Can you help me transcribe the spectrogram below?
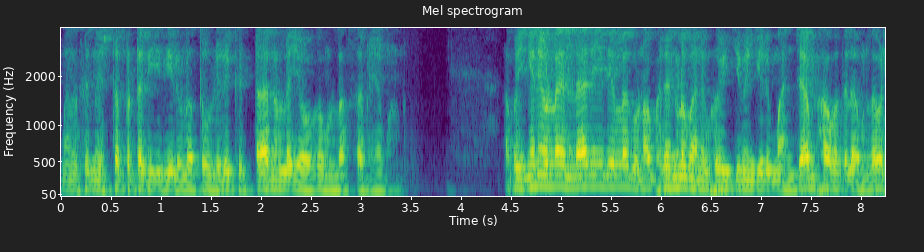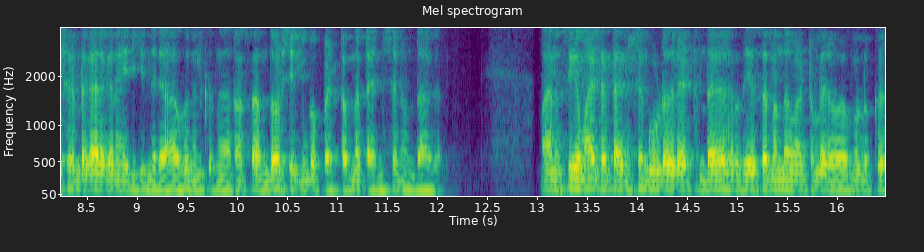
മനസ്സിന് ഇഷ്ടപ്പെട്ട രീതിയിലുള്ള തൊഴിൽ കിട്ടാനുള്ള യോഗമുള്ള സമയമാണ്. അപ്പോൾ ഇങ്ങനെയുള്ള എല്ലാ രീതിയിലുള്ള ഗുണഫലങ്ങളും അനുഭവിക്കുമെങ്കിലും അഞ്ചാം ഭാവത്തിൽ അമൃതവർഷകണ്ഠകാരകനായിരിക്കുന്ന രാഹു നിൽക്കുന്ന കാരണം സന്തോഷിക്കുമ്പോൾ പെട്ടെന്ന് ടെൻഷൻ ഉണ്ടാകും. മാനസികമായിട്ട് ടെൻഷൻ കൂടുതലായിട്ടുണ്ട്. ഹൃദയ സംബന്ധമായിട്ടുള്ള രോഗങ്ങൾക്ക്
